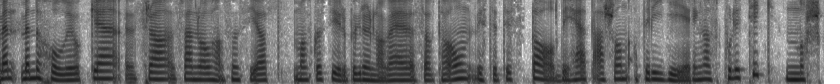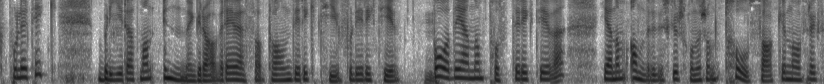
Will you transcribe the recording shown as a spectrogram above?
Men, men, det holder jo ikke fra Svein Roald Hansen å si at man skal styre på grunnlag av EØS-avtalen hvis det til stadighet er sånn at regjeringas politikk, norsk politikk, blir at man undergraver EØS-avtalen direktiv for direktiv. Både gjennom postdirektivet, gjennom andre diskusjoner som tollsaken nå f.eks.,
